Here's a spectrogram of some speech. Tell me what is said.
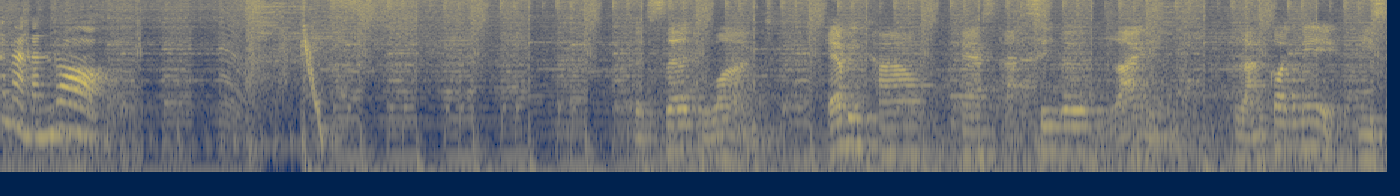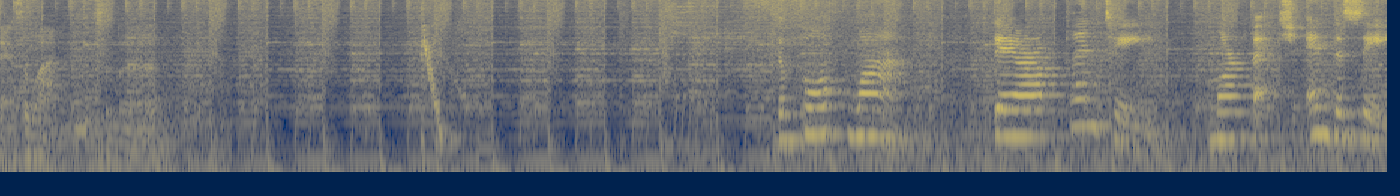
ขนาดนั้นหรอก The third one every cloud has a silver lining หลังก้อนเมฆมีแสงสว่างอยู่เสมอ The fourth one There are plenty more fish in the sea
